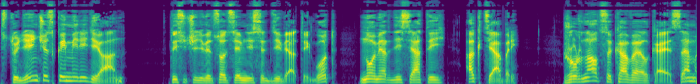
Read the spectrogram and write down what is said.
Студенческий меридиан, 1979 год, номер 10, октябрь, журнал ЦК ВЛКСМ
